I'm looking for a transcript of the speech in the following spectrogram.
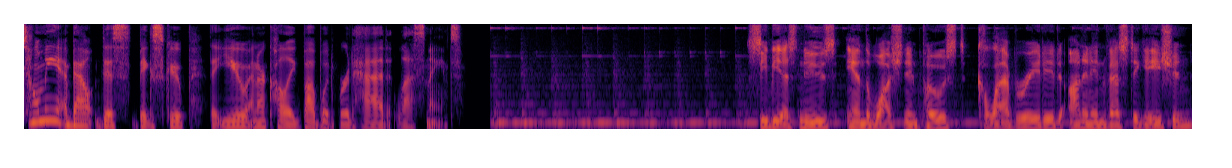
tell me about this big scoop that you and our colleague Bob Woodward had last night. CBS News and the Washington Post collaborated on an investigation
